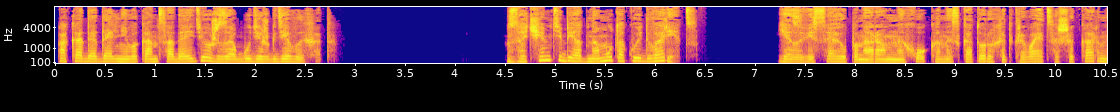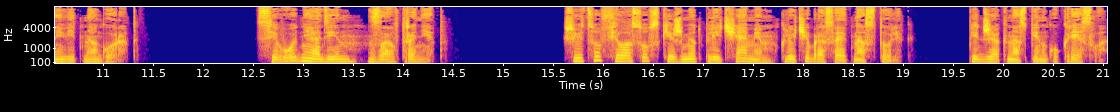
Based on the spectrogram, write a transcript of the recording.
Пока до дальнего конца дойдешь, забудешь, где выход. «Зачем тебе одному такой дворец?» Я зависаю у панорамных окон, из которых открывается шикарный вид на город. Сегодня один, завтра нет. Швецов философски жмет плечами, ключи бросает на столик, пиджак на спинку кресла.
